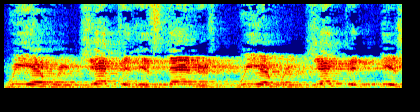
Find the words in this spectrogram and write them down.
We have rejected his standards. We have rejected his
